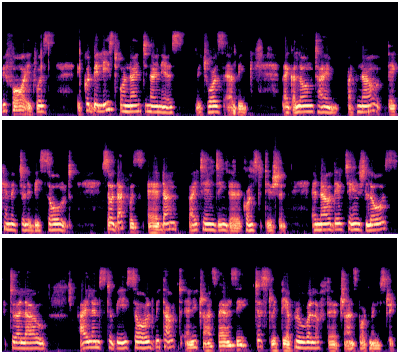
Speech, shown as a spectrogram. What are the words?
Before it was, it could be leased for 99 years, which was a big, like a long time. But now they can actually be sold. So that was uh, done by changing the constitution. And now they've changed laws to allow islands to be sold without any transparency, just with the approval of the transport ministry.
